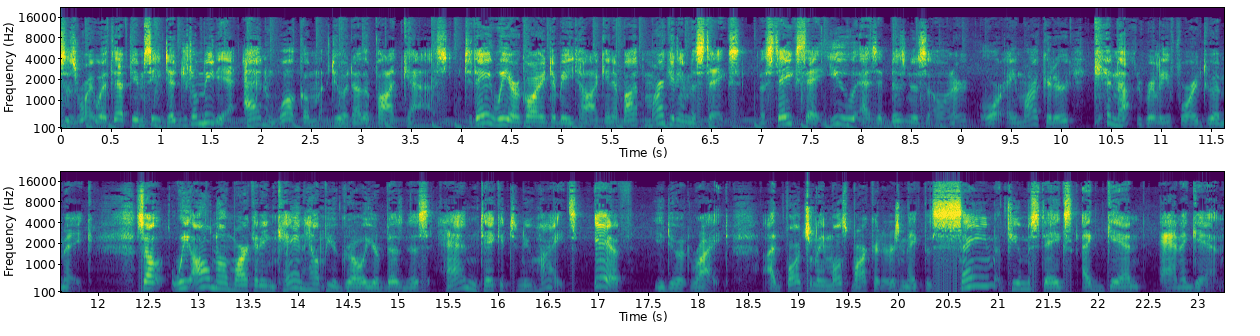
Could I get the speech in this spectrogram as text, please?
with FDMC Digital Media, and welcome to another podcast. Today, we are going to be talking about marketing mistakes. Mistakes that you, as a business owner or a marketer, cannot really afford to make. So, we all know marketing can help you grow your business and take it to new heights if you do it right. Unfortunately, most marketers make the same few mistakes again and again.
